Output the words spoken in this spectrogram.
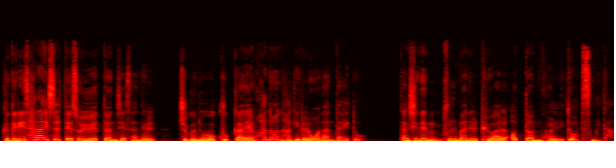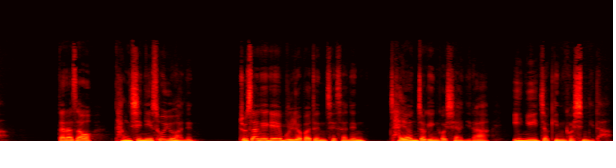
그들이 살아있을 때 소유했던 재산을 죽은 후 국가에 환원하기를 원한다 해도 당신은 불만을 표할 어떤 권리도 없습니다. 따라서 당신이 소유하는 조상에게 물려받은 재산은 자연적인 것이 아니라 인위적인 것입니다.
